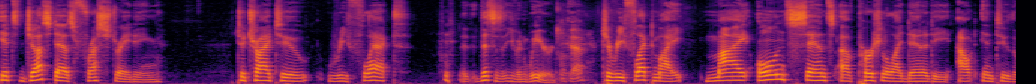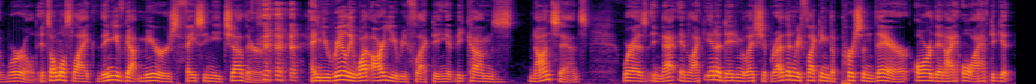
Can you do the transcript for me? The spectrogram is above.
it's just as frustrating to try to reflect. This is even weird. Okay. to reflect my my own sense of personal identity out into the world. It's almost like then you've got mirrors facing each other and you really what are you reflecting? It becomes nonsense. Whereas in that in like in a dating relationship, rather than reflecting the person there, or then I oh I have to get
